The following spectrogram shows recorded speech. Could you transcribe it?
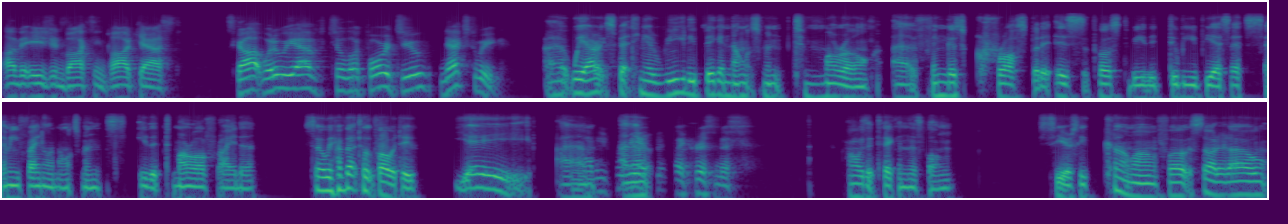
on the Asian Boxing Podcast. Scott, what do we have to look forward to next week? Uh, we are expecting a really big announcement tomorrow. Uh, fingers crossed, but it is supposed to be the WBSS semi final announcements either tomorrow or Friday. So we have that to look forward to. Yay! Um, I mean, for me, there- it feels like Christmas. how is it taking this long? Seriously, come on, folks, sort it out.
